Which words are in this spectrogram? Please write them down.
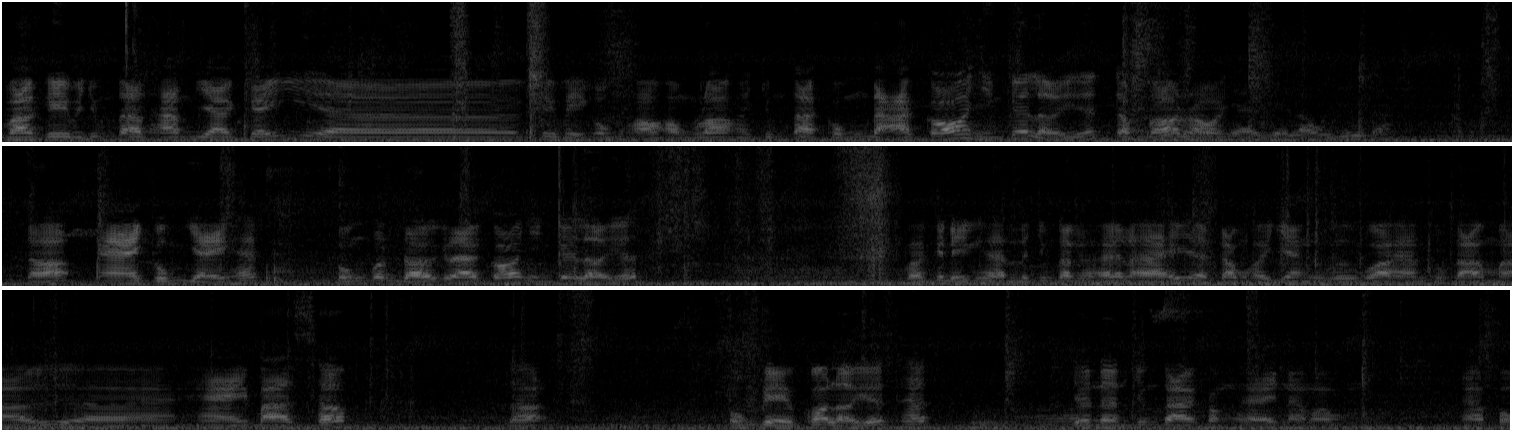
và khi mà chúng ta tham gia cái à, cái việc ủng hộ Hồng Loan thì chúng ta cũng đã có những cái lợi ích trong đó rồi. Đó ai cũng vậy hết. Cũng đã có những cái lợi ích và cái điển hình là chúng ta có thể là thấy là trong thời gian vừa qua anh cũng đã mở à, hai ba shop. Đó. Cũng đều có lợi ích hết. Cho nên chúng ta không thể nào mà à, phủ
